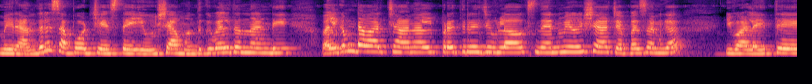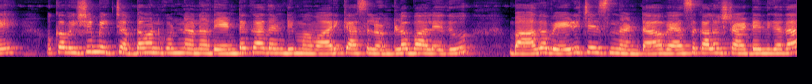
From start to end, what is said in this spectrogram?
మీరందరూ సపోర్ట్ చేస్తే ఈ ఉషా ముందుకు వెళ్తుందండి. వెల్కమ్ టు అవర్ ఛానల్ ప్రతిరోజు వ్లాగ్స్ నేను మీ ఉషా చెప్పేశానుగా. ఇవాళ అయితే ఒక విషయం మీకు చెప్దాం అనుకుంటున్నాను. అదేంటో కాదండి మా వారికి అసలు ఒంట్లో బాగాలేదు బాగా వేడి చేసిందంట. వేసవకాలం స్టార్ట్ అయింది కదా.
